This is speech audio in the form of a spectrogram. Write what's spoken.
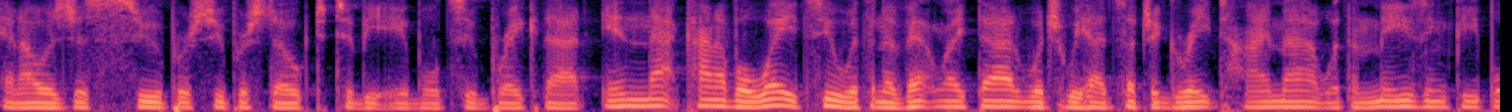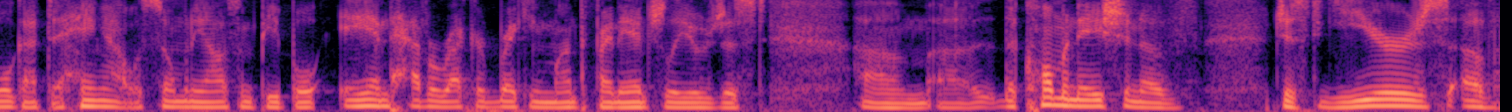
and I was just super super stoked to be able to break that in that kind of a way too with an event like that, which we had such a great time at with amazing people, got to hang out with so many awesome people, and have a record breaking month financially. It was just um, uh, the culmination of just years of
